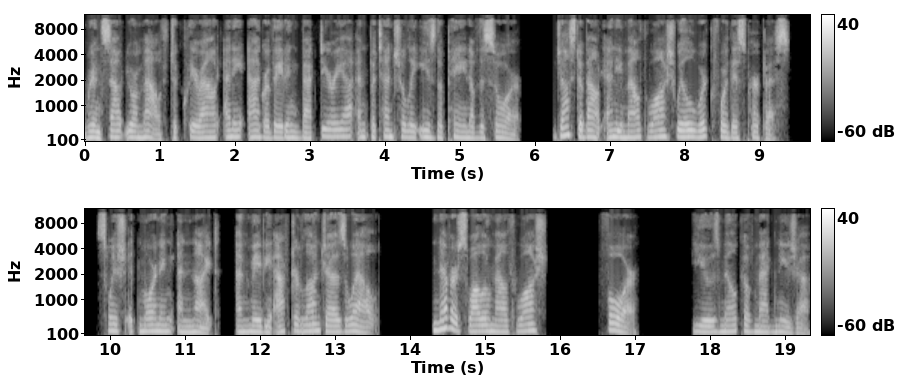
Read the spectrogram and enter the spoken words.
Rinse out your mouth to clear out any aggravating bacteria and potentially ease the pain of the sore. Just about any mouthwash will work for this purpose. Swish it morning and night, and maybe after lunch as well. Never swallow mouthwash. 4. Use milk of magnesia.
